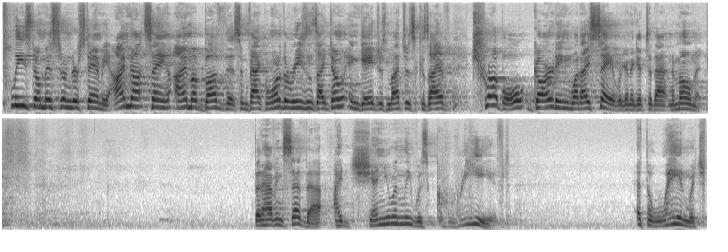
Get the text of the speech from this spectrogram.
please don't misunderstand me. I'm not saying I'm above this. In fact, one of the reasons I don't engage as much is because I have trouble guarding what I say. We're going to get to that in a moment. But having said that, I genuinely was grieved at the way in which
